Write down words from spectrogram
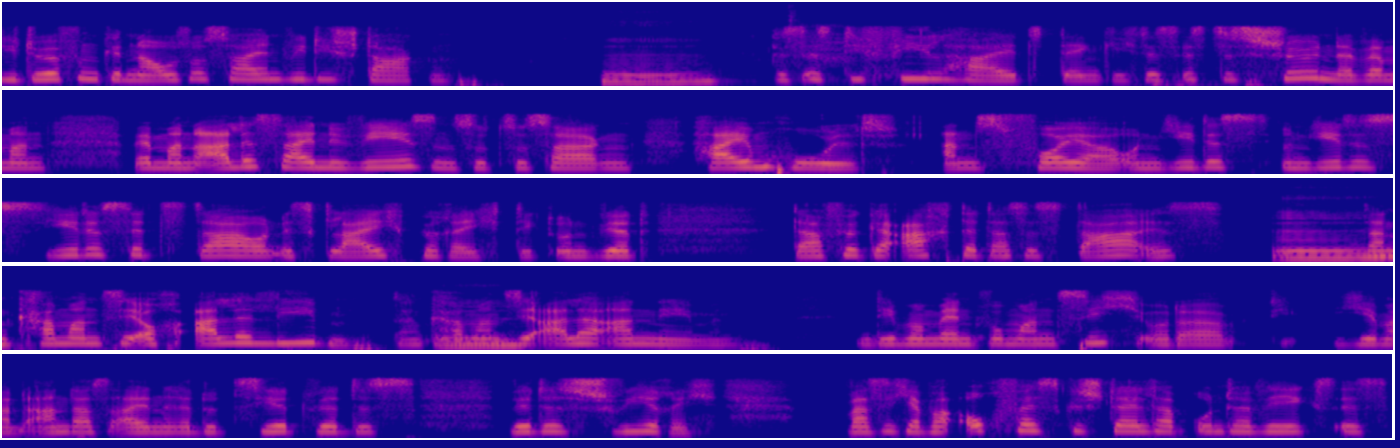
Die dürfen genauso sein wie die Starken. Mhm. Das ist die Vielheit, denke ich. Das ist das Schöne, wenn man wenn man alle seine Wesen sozusagen heimholt ans Feuer und jedes und jedes jedes sitzt da und ist gleichberechtigt und wird dafür geachtet, dass es da ist, dann Mhm. kann man sie auch alle lieben. Dann kann man Mhm. sie alle annehmen. In dem Moment, wo man sich oder die jemand anders einen reduziert, wird es wird es schwierig. Was ich aber auch festgestellt habe unterwegs ist,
